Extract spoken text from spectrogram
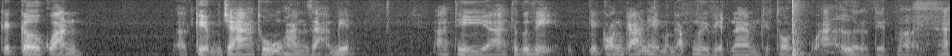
cái cơ quan ờ, kiểm tra thú hoang dã biết. À, thì à, thưa quý vị cái con cá này mà gặp người Việt Nam thì thôi quá ư là tuyệt vời ha.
